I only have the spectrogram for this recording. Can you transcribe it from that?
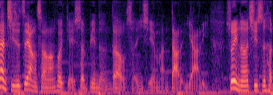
但其实这样常常会给身边的人造成一些蛮大的压力，所以呢，其实很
